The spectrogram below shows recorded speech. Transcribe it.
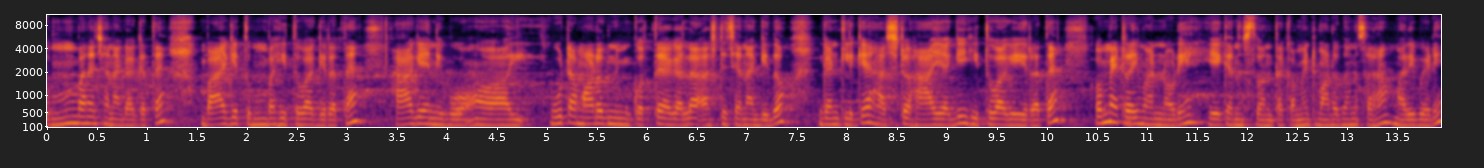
ತುಂಬಾ ಚೆನ್ನಾಗಾಗತ್ತೆ. ಬಾಯಿಗೆ ತುಂಬ ಹಿತವಾಗಿರುತ್ತೆ. ಹಾಗೆ ನೀವು ಊಟ ಮಾಡೋದು ನಿಮ್ಗೆ ಗೊತ್ತೇ ಆಗಲ್ಲ, ಅಷ್ಟು ಚೆನ್ನಾಗಿದ್ದು. ಗಂಟ್ಲಿಗೆ ಅಷ್ಟು ಹಾಯಾಗಿ, ಹಿತವಾಗಿ ಇರುತ್ತೆ. ಒಮ್ಮೆ ಟ್ರೈ ಮಾಡಿ ನೋಡಿ ಹೇಗೆ ಅನ್ನಿಸ್ತು ಅಂತ ಕಮೆಂಟ್ ಮಾಡೋದನ್ನು ಸಹ ಮರಿಬೇಡಿ.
